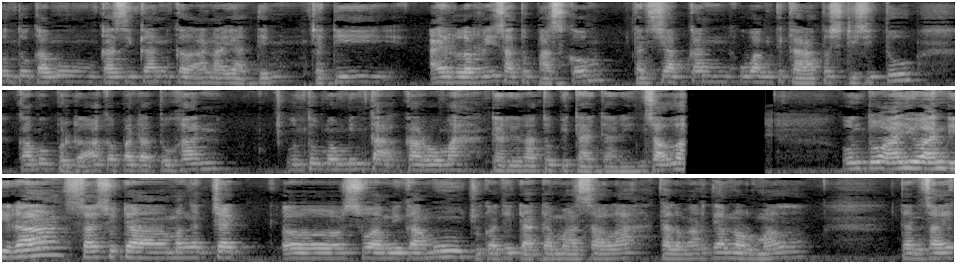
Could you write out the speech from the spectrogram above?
untuk kamu kasihkan ke anak yatim. Jadi air leri satu baskom dan siapkan uang 300 di situ. Kamu berdoa kepada Tuhan untuk meminta karomah dari Ratu Bidadari. Insya Allah untuk Ayu Andira saya sudah mengecek uh, suami kamu juga tidak ada masalah dalam artian normal. Dan saya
